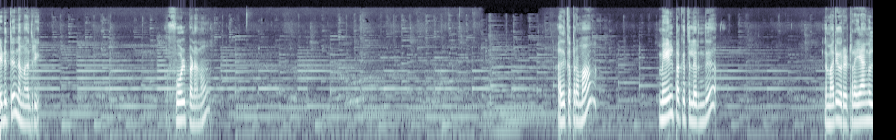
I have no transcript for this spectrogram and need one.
எடுத்து இந்த மாதிரி ஃபோல்ட் பண்ணணும். அதுக்கப்புறமா மேல் பக்கத்துலேருந்து இந்த மாதிரி ஒரு ட்ரையாங்கிள்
